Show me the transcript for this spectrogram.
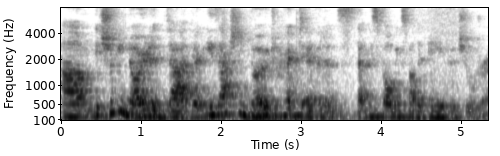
Um, it should be noted that there is actually no direct evidence that Miss Folbigg smothered any of her children.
